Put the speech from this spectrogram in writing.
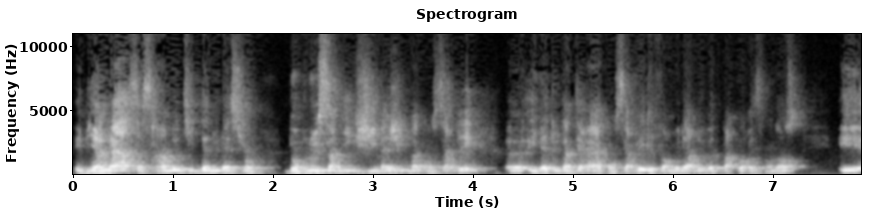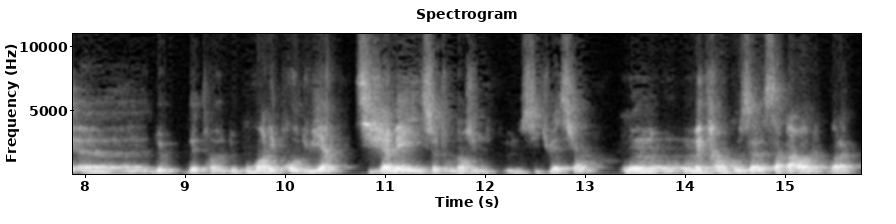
eh bien là, ça sera un motif d'annulation. Donc le syndic, j'imagine, va conserver, euh, il a tout intérêt à conserver les formulaires de vote par correspondance et euh, de, de, pouvoir les produire si jamais il se trouve dans une, situation on, mettrait en cause sa, sa parole. Voilà.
